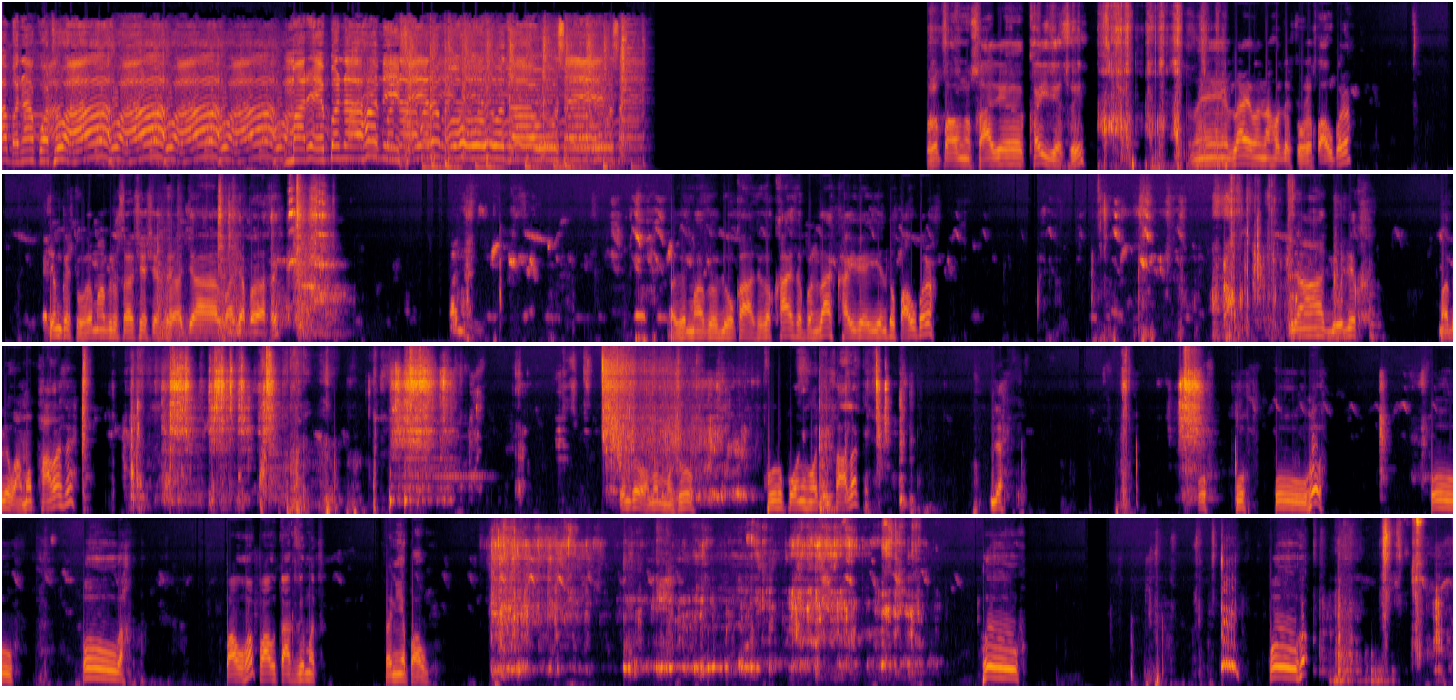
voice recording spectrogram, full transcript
આ બના કોઠો આ મારે બનાહને ફેર મોદાવું છે. નો સાજ ખાઈ જશે. અને લાવવાના હોય તો સ્ટોરે પાવ પડે કેમ કે સ્ટોરમાં પેલું સરસે છે હજાર વાજા પર હશે હવે મારે તો ડોકા હાથે તો ખાય છે, પણ લાય, ખાઈ જાય, એને તો પાવું પડે. ત્યાં જોજે મારે પેલો આમાં ફાવે છે. કેમ કે આમાં મોઢું થોડું પાણી હોય તો ચાલે કે. લે. ઓહ ઓહ ઓહ હો ઓહ ઓહ વાહ પાવ હો પાવ તાકજે મત તનિયા પાવ હો ઓહ હો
